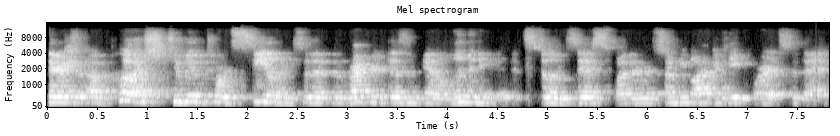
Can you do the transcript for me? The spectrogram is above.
There's a push to move towards sealing so that the record doesn't get eliminated. It still exists, whether some people advocate for it so that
